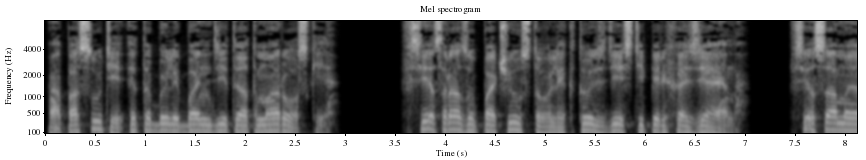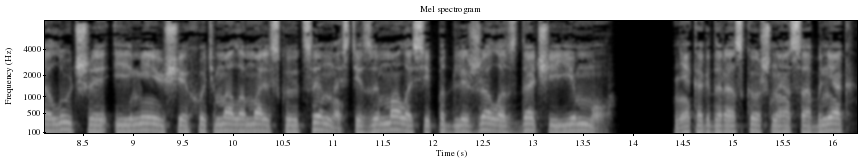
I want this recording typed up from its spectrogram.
а по сути это были бандиты-отморозки. Все сразу почувствовали, кто здесь теперь хозяин, все самое лучшее и имеющее хоть маломальскую ценность изымалось и подлежало сдаче ему. Некогда роскошный особняк,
